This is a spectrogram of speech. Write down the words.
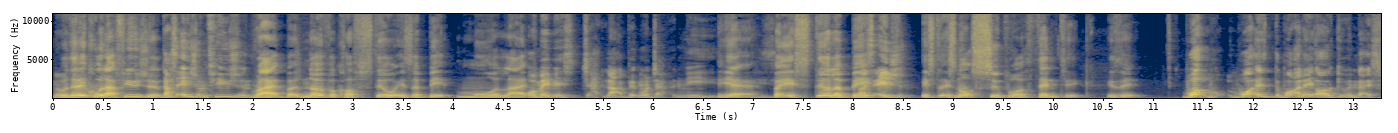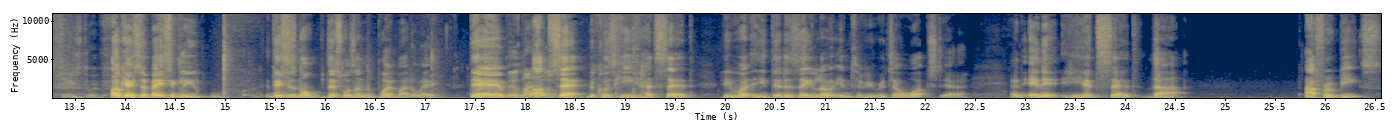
No. well, do they call that fusion? that's Asian fusion. right, but Novikov still is a bit more like Or maybe it's ja- like a bit more Japanese. yeah, but it's still a bit. But it's Asian. It's it's not super authentic, is it? What what is what are they arguing that it's fused with? Okay, so basically, this is not. This wasn't the point, by the way. They're was nice, though. upset because he had said he went. He did a Zane Lowe interview, which I watched. Yeah, and in it, he had said that Afrobeats,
